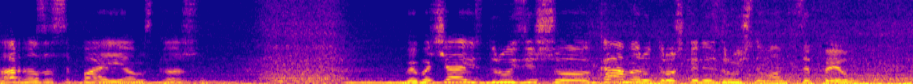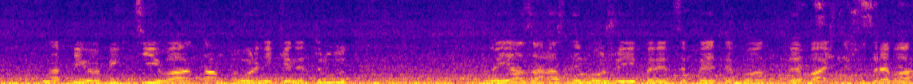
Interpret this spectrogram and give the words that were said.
Гарно засипає, я вам скажу. Вибачаюсь, друзі, що камеру трошки незручно вам цепив на пів об'єктива, там дворники не труд. Ну я зараз не можу її перецепити, бо ви бачите, що треба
